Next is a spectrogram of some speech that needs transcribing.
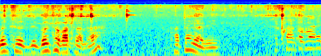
గొలుసు గొలుసు పడుతుందా పట్టదు అది. మరి.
